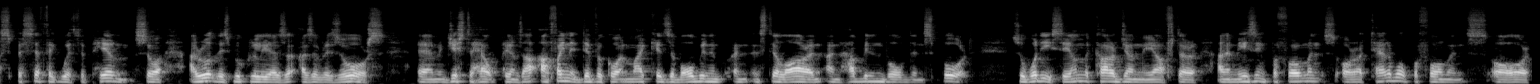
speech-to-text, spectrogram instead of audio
specific with the parents. So I wrote this book really as a, as a resource um, just to help parents. I, I, find it difficult, and my kids have all been and, and still are and, and, have been involved in sport. So, what do you say on the car journey after an amazing performance or a terrible performance, or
